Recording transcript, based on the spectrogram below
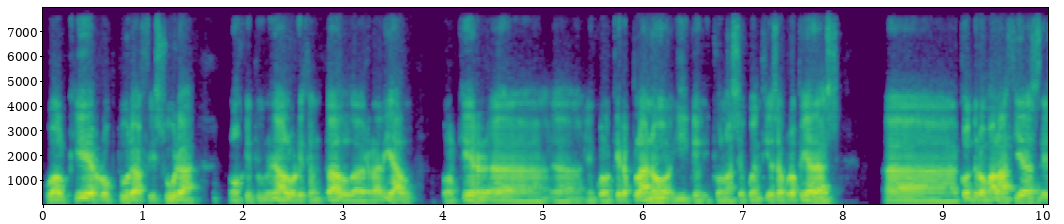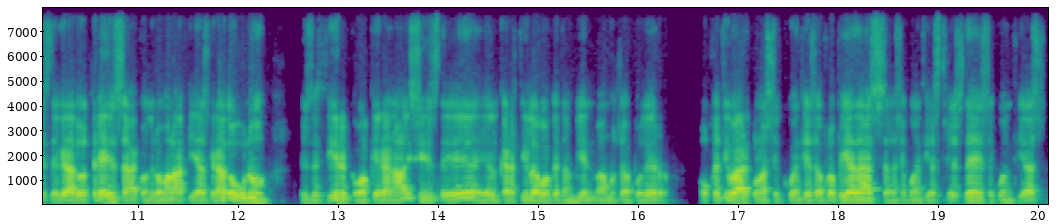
cualquier ruptura, fisura longitudinal, horizontal, radial, cualquier, en cualquier plano y, con las secuencias apropiadas, condromalacias desde grado 3 a condromalacias grado 1, es decir, cualquier análisis del cartílago que también vamos a poder objetivar con las secuencias apropiadas, secuencias 3D, secuencias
